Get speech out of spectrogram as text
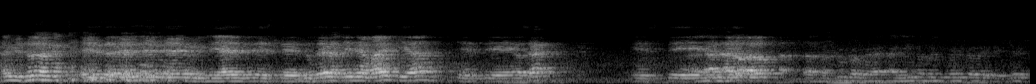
Ay, mi suegra este, eh, eh, ya, este, tu suegra tiene a Mikey, ¿ah? Este, o sea, este, a, a a a- doy cuenta de que esto es.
